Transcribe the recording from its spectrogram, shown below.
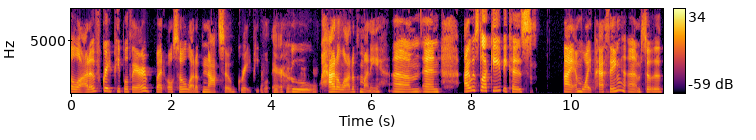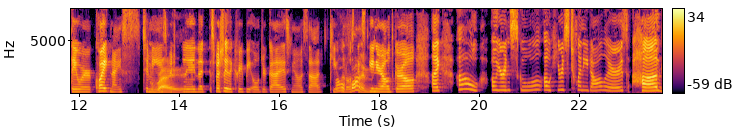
a lot of great people there, but also a lot of not so great people there who had a lot of money. Um, and I was lucky because I am white passing, um, so they were quite nice to me, Right. especially the especially the creepy older guys. You know, I saw a cute Oh, little sixteen year old girl, like, oh, oh, you're in school. Oh, here's twenty dollars. Hug,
